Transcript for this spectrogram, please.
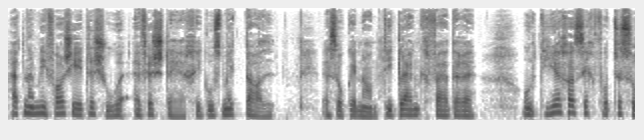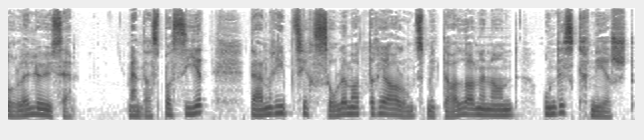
hat nämlich fast jeder Schuh eine Verstärkung aus Metall, eine sogenannte Gelenkfeder, und die kann sich von der Sohle lösen. Wenn das passiert, dann reibt sich das Sohlenmaterial und das Metall aneinander und es knirscht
